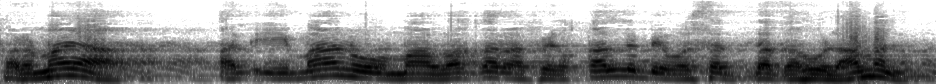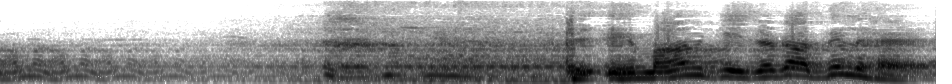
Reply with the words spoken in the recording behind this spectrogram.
فرمایا المان و ما وقر فی القلب وصدقہ العمل۔ کہ ایمان کی جگہ دل ہے۔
